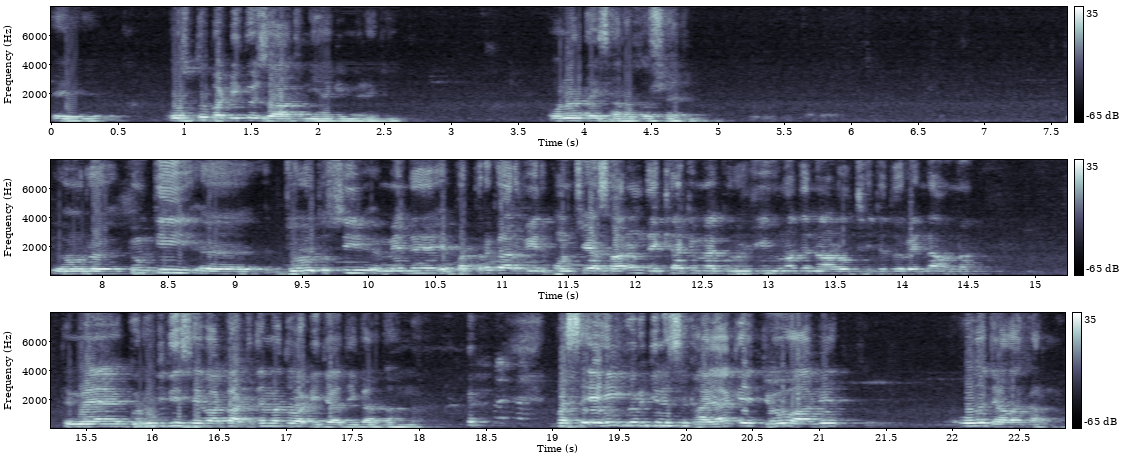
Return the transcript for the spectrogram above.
ਤੇ ਉਸ ਤੋਂ ਵੱਡੀ ਕੋਈ ਜ਼ਾਤ ਨਹੀਂ ਹੈਗੀ ਮੇਰੇ ਲਈ ਉਹਨਾਂ ਦਾ ਹੀ ਸਾਰਾ ਕੁਝ ਹੈ ਔਰ ਕਿਉਂਕਿ ਜੋ ਤੁਸੀਂ ਮੈਨੇ ਇਹ ਪੱਤਰਕਾਰ ਵੀਰ ਪਹੁੰਚਿਆ ਸਾਰਿਆਂ ਨੇ ਦੇਖਿਆ ਕਿ ਮੈਂ ਗੁਰੂ ਜੀ ਉਹਨਾਂ ਦੇ ਨਾਲ ਉੱਥੇ ਜਦੋਂ ਰਹਿਣਾ ਹੁੰਦਾ ਤੇ ਮੈਂ ਗੁਰੂ ਜੀ ਦੀ ਸੇਵਾ ਘੱਟ ਤੇ ਮੈਂ ਤੁਹਾਡੀ ਜ਼ਿਆਦਾ ਕਰਦਾ ਹੁੰਦਾ। ਬਸ ਇਹੀ ਗੁਰੂ ਜੀ ਨੇ ਸਿਖਾਇਆ ਕਿ ਜੋ ਆਵੇ ਉਹਦਾ ਜ਼ਿਆਦਾ ਕਰਨਾ।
